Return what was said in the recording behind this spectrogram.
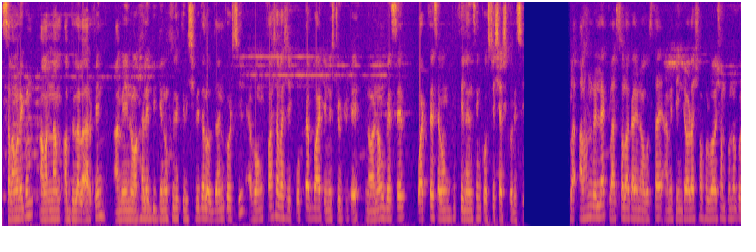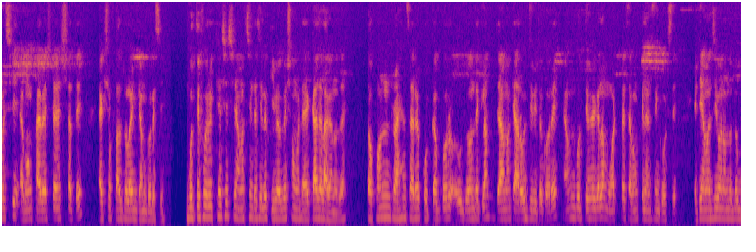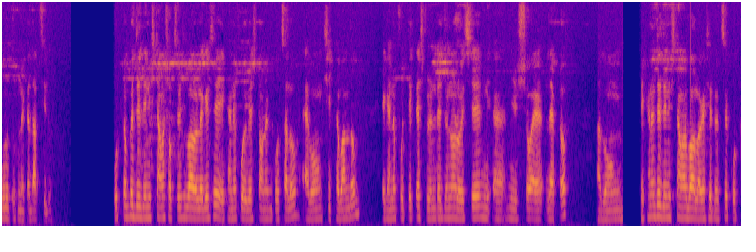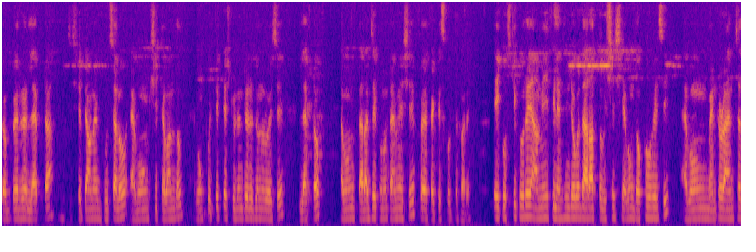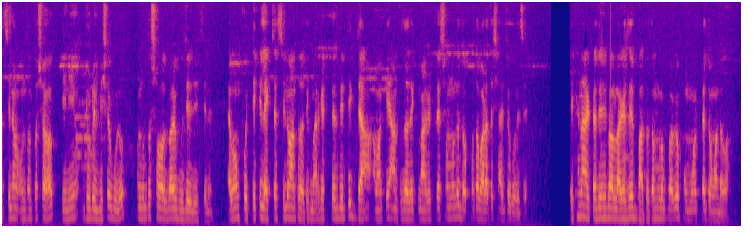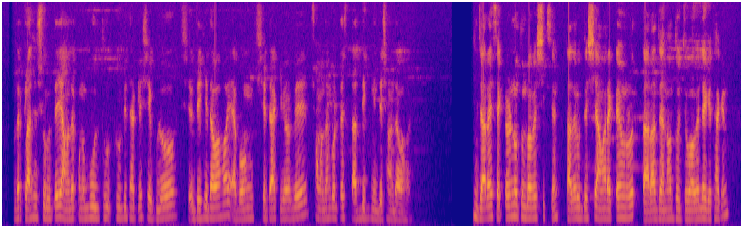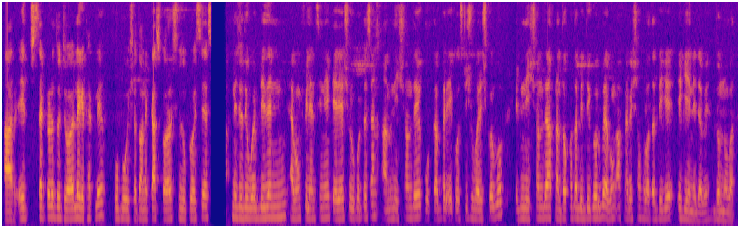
আসসালামু আলাইকুম, আমার নাম আব্দুল্লাহ আরফিন। আমি নোয়াখালী বিজ্ঞান ও প্রযুক্তি বিশ্ববিদ্যালয়ে অধ্যয়ন করছি এবং পাশাপাশি কোটকাপ বার্ট ইনস্টিটিউটে নয় নং বেসের ওয়ার্ডফেস এবং ফ্রিল্যান্সিং কোর্সটি শেষ করেছি। আলহামদুলিল্লাহ, ক্লাস চলাকালীন অবস্থায় আমি তিনটা অর্ডার সফলভাবে সম্পন্ন করেছি এবং ফাইভ স্টারের সাথে একশো প্লাস ডলার ইনকাম করেছি। ভর্তি পরীক্ষা শেষে আমার চিন্তা ছিল কীভাবে সময়টাকে কাজে লাগানো যায়। তখন রায়হান স্যারের কোড কাব্যর উদাহরণ দেখলাম, যা আমাকে আরও উজ্জীবিত করে। এমন ভর্তি হয়ে গেলাম ওয়ার্ডপ্রেস এবং ফ্রিল্যান্সিং কোর্সে। এটি আমার জীবন অন্তত গুরুত্বপূর্ণ একটা ধাপ ছিল। কোড যে জিনিসটা আমার সবচেয়ে বেশি ভালো লেগেছে, এখানে পরিবেশটা অনেক গোছালো এবং শিক্ষা বান্ধব। এখানে প্রত্যেকটা স্টুডেন্টের জন্য রয়েছে নিজস্ব ল্যাপটপ এবং এখানে যে জিনিসটা আমার ভালো লাগে সেটা হচ্ছে কোড কাব্যের ল্যাবটা। সেটা অনেক গুছালো এবং শিক্ষা বান্ধব এবং প্রত্যেকটা স্টুডেন্টের জন্য রয়েছে ল্যাপটপ এবং তারা যে কোনো টাইমে এসে প্র্যাকটিস করতে পারে। এই কোর্সটি করে আমি ফ্রিল্যান্সিং জগতে আরও আত্মবিশ্বাসী এবং দক্ষ হয়েছি। এবং মেন্টর আনসার ছিলেন অত্যন্ত সহায়ক তিনি জটিল বিষয়গুলো অত্যন্ত সহজভাবে বুঝিয়ে দিয়েছিলেন। এবং প্রত্যেকটি লেকচার ছিল আন্তর্জাতিক মার্কেট প্লেস ভিত্তিক, যা আমাকে আন্তর্জাতিক মার্কেট প্লেস সম্বন্ধে দক্ষতা বাড়াতে সাহায্য করেছে। এখানে আরেকটা জিনিস ভালো লাগে যে, বাধ্যতামূলকভাবে হোমওয়ার্কটা জমা দেওয়া। আমাদের ক্লাসের শুরুতেই আমাদের কোনো ভুল ত্রুটি থাকলে সেগুলো দেখিয়ে দেওয়া হয় এবং সেটা কীভাবে সমাধান করতে তার দিক নির্দেশনা দেওয়া হয়। যারা এই সেক্টরে নতুনভাবে শিখছেন, তাদের উদ্দেশ্যে আমার একটাই অনুরোধ, তারা যেন ধৈর্যভাবে লেগে থাকেন। আর এই সেক্টরে ধৈর্যভাবে লেগে থাকলে ভবিষ্যতে অনেক কাজ করার সুযোগ রয়েছে। আপনি যদি ওয়েব ডিজাইনিং এবং ফ্রিল্যান্সিং নিয়ে ক্যারিয়ার শুরু করতে চান, আমি নিঃসন্দেহে কোডকাব্যের এই কোর্সটি সুপারিশ করব। এটি নিঃসন্দেহে আপনার দক্ষতা বৃদ্ধি করবে এবং আপনাকে সফলতার দিকে এগিয়ে নিয়ে যাবে। ধন্যবাদ।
